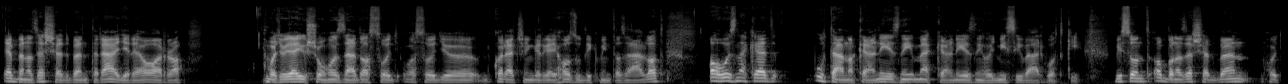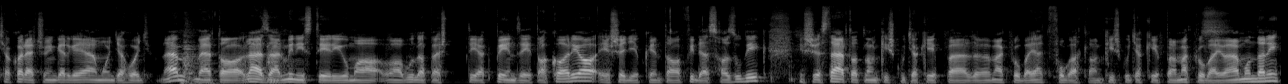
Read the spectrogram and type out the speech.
ebben az esetben te rágyere arra, vagy hogy eljusson hozzád az, hogy, az, hogy Karácsony Gergely hazudik, mint az állat, ahhoz neked utána kell nézni, meg kell nézni, hogy mi szivárgott ki. Viszont abban az esetben, hogyha Karácsony Gergely elmondja, hogy nem, mert a Lázár minisztérium a, a budapestiek pénzét akarja, és egyébként a Fidesz hazudik, és ezt ártatlan kiskutyaképpel megpróbálja, fogatlan kiskutyaképpel megpróbálja elmondani,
